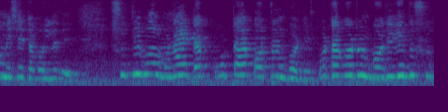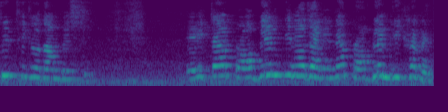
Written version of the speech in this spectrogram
আমি সেটা বললে দিই। সুতি বলব না, এটা Kota cotton body. Kota cotton body কিন্তু সুতির থেকেও দাম বেশি। এইটা প্রবলেম কিনা জানি না প্রবলেম লিখা নেই।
